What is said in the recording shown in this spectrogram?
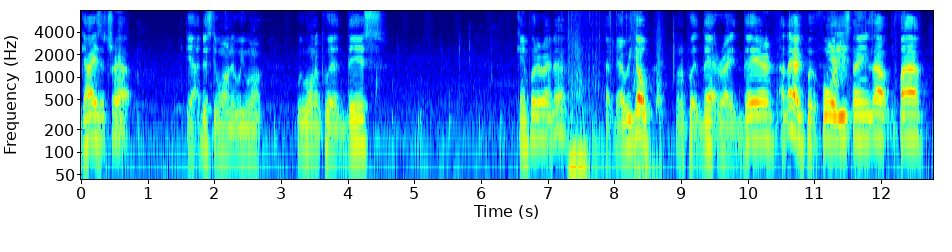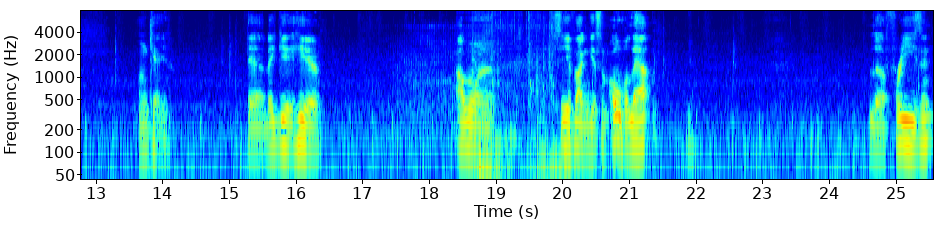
Geyser trap. Yeah, this is the one that we want. We want to put this. Can't put it right there. There we go. I'm gonna put that right there. I think I can put four of these things out. Five. Okay. Yeah, they get here. I want See if I can get some overlap. Little freezing.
